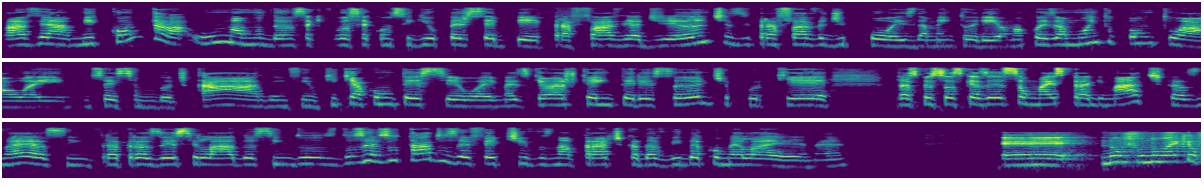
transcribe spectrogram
Flávia, me conta uma mudança que você conseguiu perceber para Flávia de antes e para Flávia depois da mentoria, uma coisa muito pontual aí, não sei se mudou de cargo, enfim, o que, que aconteceu aí, mas que eu acho que é interessante porque para as pessoas que às vezes são mais pragmáticas, né, assim, para trazer esse lado assim dos, dos resultados efetivos na prática da vida como ela é, né? É, não, não é que eu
